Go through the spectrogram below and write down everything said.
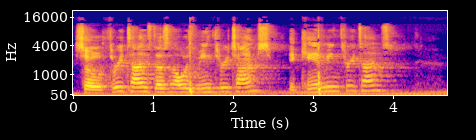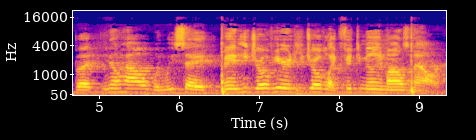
So three times doesn't always mean three times. It can mean three times. But you know how when we say, man, he drove here and he drove like 50 million miles an hour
